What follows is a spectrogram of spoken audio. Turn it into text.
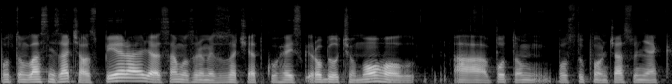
potom vlastne začal spierať a samozrejme zo začiatku hej, robil čo mohol. A potom postupom času nejak,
